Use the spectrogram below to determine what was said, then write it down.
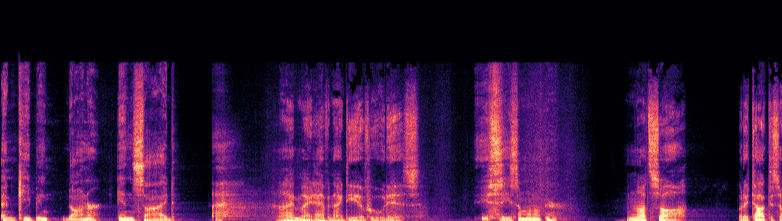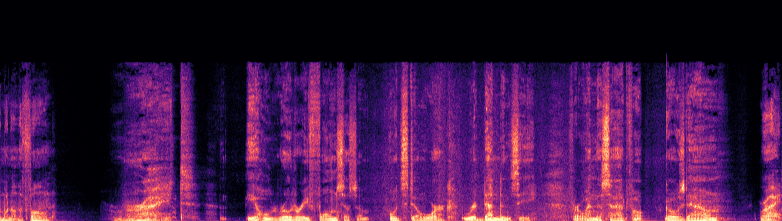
and keeping Donner inside. I might have an idea of who it is. You see someone out there? Not saw, but I talked to someone on the phone. Right. The old rotary phone system would still work. Redundancy for when the sat phone goes down. Right.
